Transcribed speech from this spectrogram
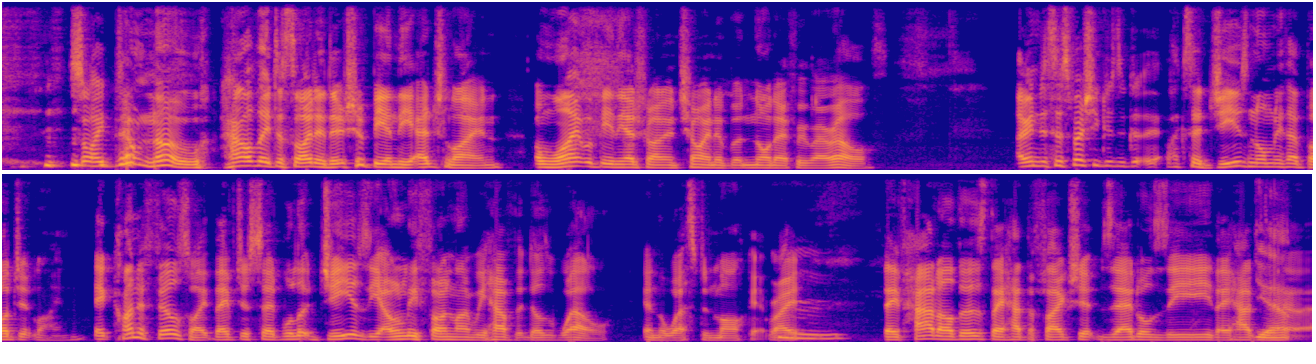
so I don't know how they decided it should be in the Edge line and why it would be in the Edge line in China but not everywhere else. I mean, it's especially because, like I said, G is normally their budget line. It kind of feels like they've just said, well, look, G is the only phone line we have that does well in the Western market, right? Mm. They've had others. They had the flagship Z or Z. They had Yeah. uh,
